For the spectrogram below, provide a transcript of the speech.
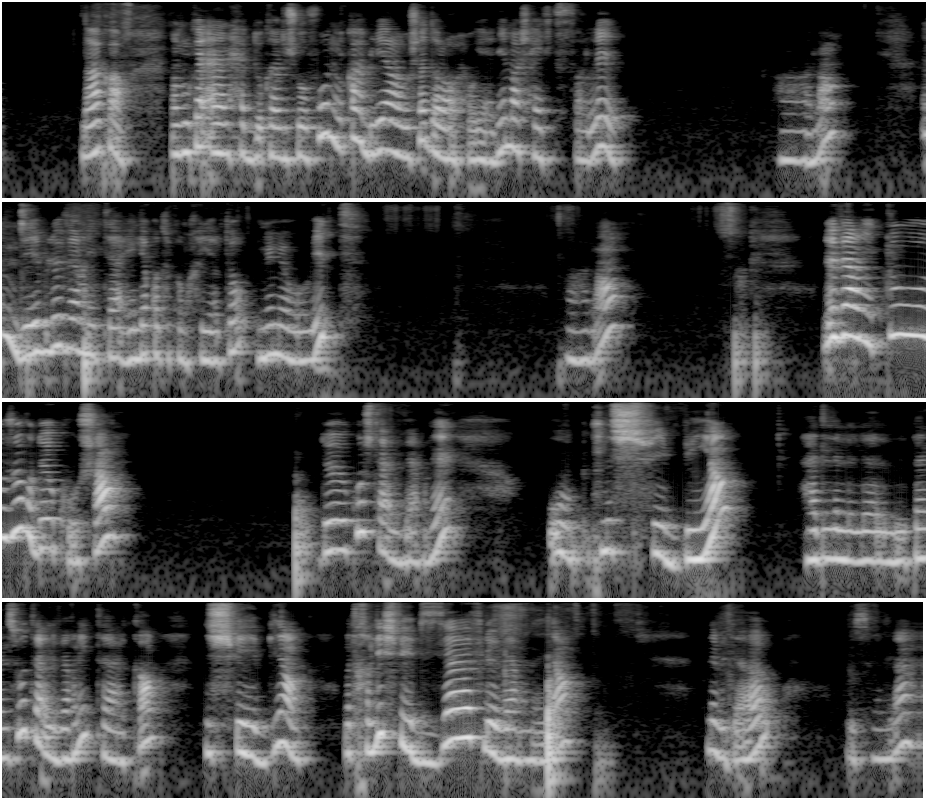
d'accord donc كان أنا نحب دوكا نشوفو نلقاه بلي راهو شاد روحو يعني ماش حيتكسر ليه. voilà. نجيب le vernis تاعي اللي قلت لكم خيرته numéro 8 voilà. le vernis toujours deux couches deux couches تاع ال vernis. وتنشفي bien. هاد ال pinceau تاع ال vernis تاعك نشفيه bien. ما تخليش فيه بزاف le vernis. نبداو. بسم الله.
